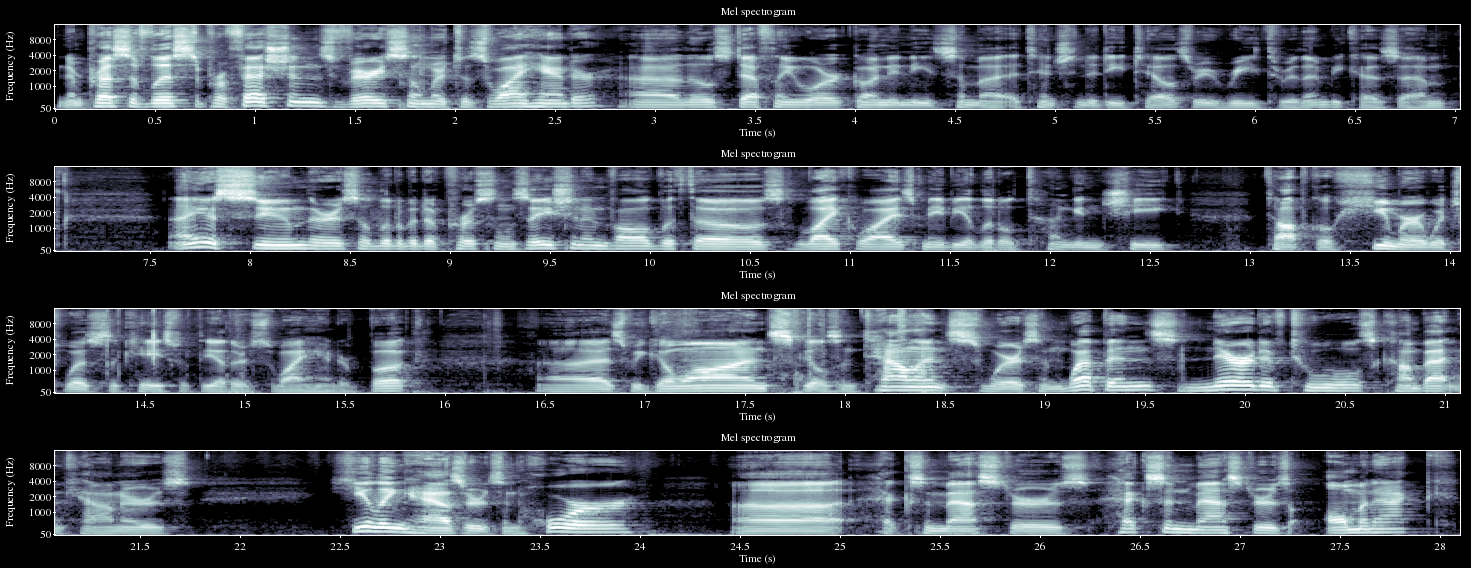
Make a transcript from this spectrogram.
an impressive list of professions, very similar to Zweihander. Uh, those definitely are going to need some uh, attention to detail as we read through them because um, I assume there's a little bit of personalization involved with those. Likewise, maybe a little tongue-in-cheek topical humor, which was the case with the other Zweihander book. Uh, as we go on, skills and talents, wares and weapons, narrative tools, combat encounters, healing hazards and horror, uh, Hexen Masters, Hexen Masters Almanac,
